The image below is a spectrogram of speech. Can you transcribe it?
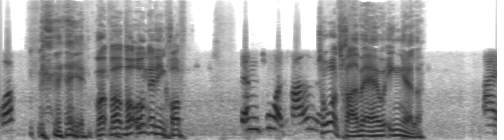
krop. hvor, hvor, hvor ung er din krop? Den er 32. 32 er jo ingen alder. Nej.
